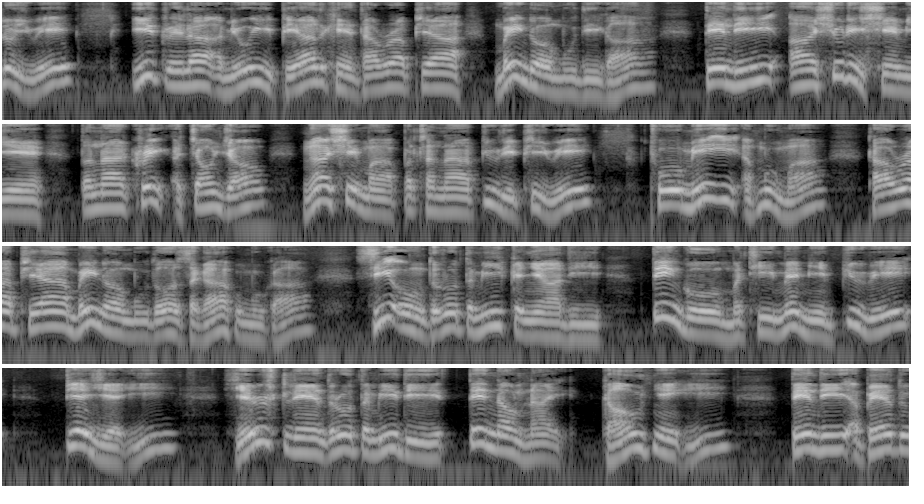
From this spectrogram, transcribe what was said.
လွတ်၍ဣဒရေလအမျိုး၏ဘုရားသခင်သာရဘုရားမိန်တော်မူသည်ကားသင်သည်အာရှုရိရှင်ဘုရင်တနာခရိတ်အကြောင်းကြောင့်ငါရှိမှပထနာပြုသည်ဖြစ်၍ထိုမင်း၏အမှုမှာသာရဖျားမိန်တော်မူသောစကားဟုမူကားဇီးအောင်တို့သမီးကညာသည်တင့်ကိုမထီမဲ့မြင်ပြု၍ပြည့်ရဲ့၏ယေရုရှလင်တို့သမီးသည်တင့်နောက်၌ ခေါင်းညှိ၏တင်သည်အဘဲသူ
